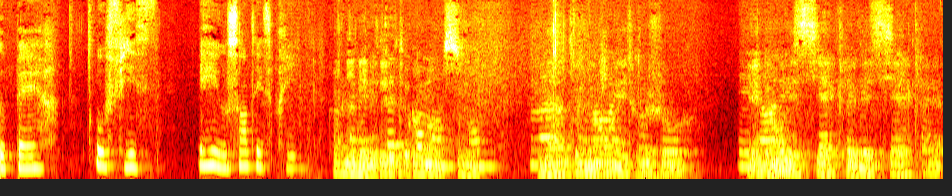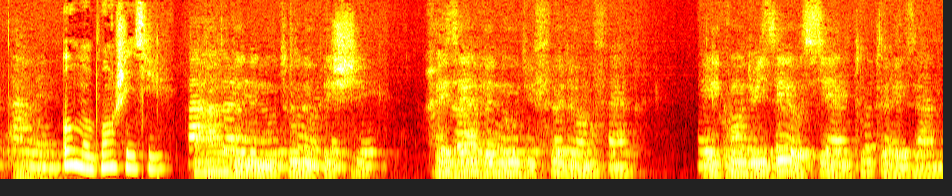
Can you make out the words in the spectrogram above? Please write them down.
Au Père, au Fils et au Saint-Esprit. Comme il était au commencement, maintenant et toujours, et dans les siècles des siècles. Amen. Ô mon bon Jésus, Pardonne-nous tous nos péchés, préserve-nous du feu de l'enfer, et conduisez au ciel toutes les âmes,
